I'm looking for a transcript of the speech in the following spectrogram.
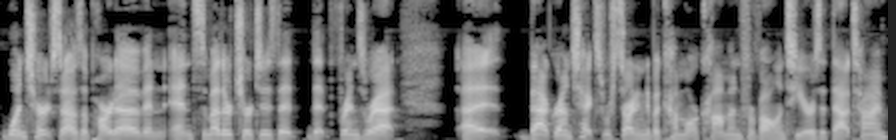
one church that I was a part of and, and some other churches that, that friends were at, uh, background checks were starting to become more common for volunteers at that time.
